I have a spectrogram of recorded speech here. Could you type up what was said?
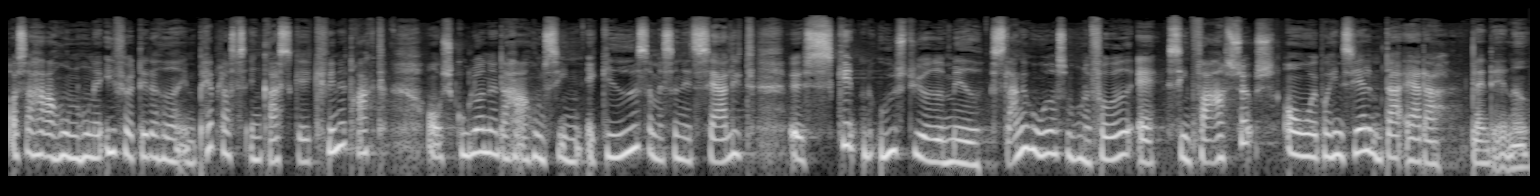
og så har hun, hun er iført det, der hedder en peplos, en græsk øh, kvindedragt. Og skuldrene, der har hun sin ægide, som er sådan et særligt øh, skind udstyret med slangehoveder, som hun har fået af sin far Søvs. Og øh, på hendes hjelm, der er der blandt andet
